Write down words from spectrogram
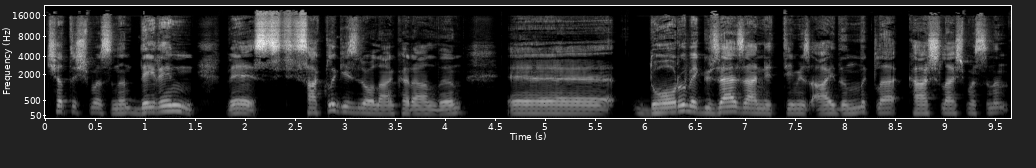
çatışmasının derin ve saklı gizli olan karanlığın e, doğru ve güzel zannettiğimiz aydınlıkla karşılaşmasının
